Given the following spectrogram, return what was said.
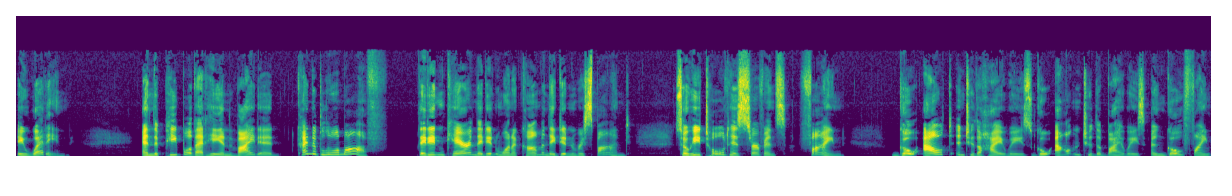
a wedding. And the people that he invited kind of blew him off. They didn't care and they didn't want to come and they didn't respond. So he told his servants, Fine, Go out into the highways, go out into the byways, and go find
